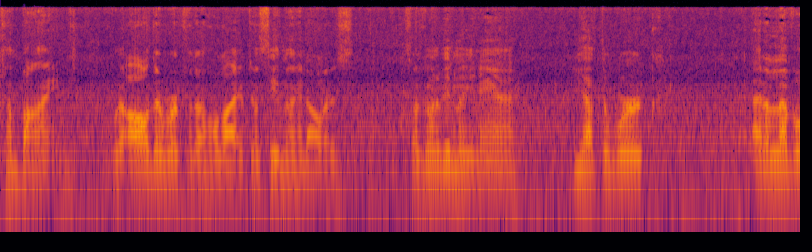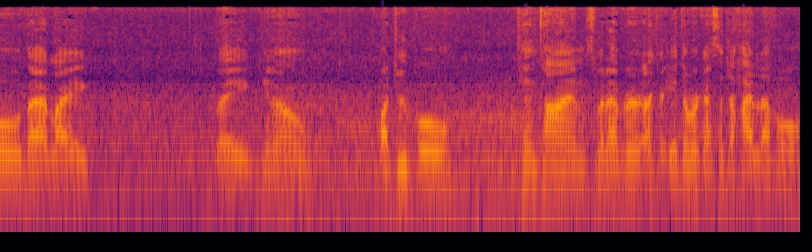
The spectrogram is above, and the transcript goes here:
combined with all their work for their whole life. They'll see a million dollars. So if you want to be a millionaire, you have to work at a level that like like you know quadruple, ten times, whatever. Like you have to work at such a high level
